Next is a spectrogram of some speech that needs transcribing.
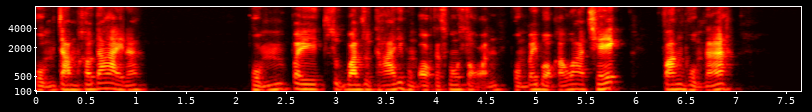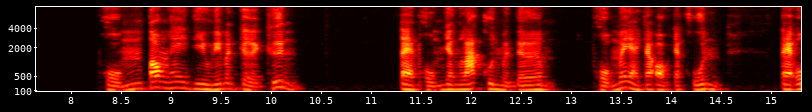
ผมจำเขาได้นะ ผมไปสุวันสุดท้ายที่ผมออกจากสโมสร ผมไปบอกเขาว่า"เช็กฟังผมนะ ผมต้องให้ดีลนี้มันเกิดขึ้น แต่ผมยังรักคุณเหมือนเดิม ผมไม่อยากจะออกจากคุณ แต่โอ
